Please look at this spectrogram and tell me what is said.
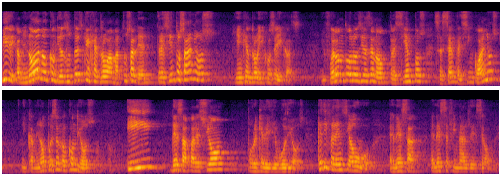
Dice, caminó Enoch con Dios después que engendró a Matusalén 300 años y engendró hijos e hijas. Y fueron todos los días de Enoch 365 años y caminó pues Enoch con Dios y desapareció porque le llevó Dios. ¿Qué diferencia hubo en esa en ese final de ese hombre.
